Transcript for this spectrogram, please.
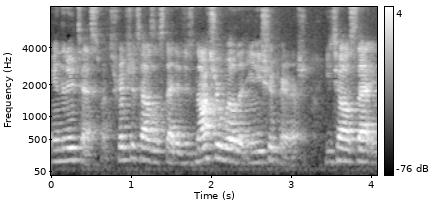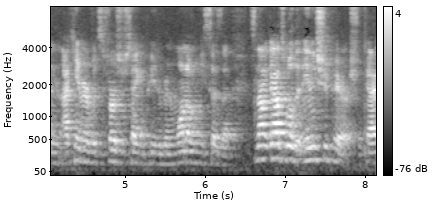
in the New Testament. Scripture tells us that it is not your will that any should perish. You tell us that, and I can't remember if it's first or second Peter, but in one of them he says that. It's not God's will that any should perish, okay?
